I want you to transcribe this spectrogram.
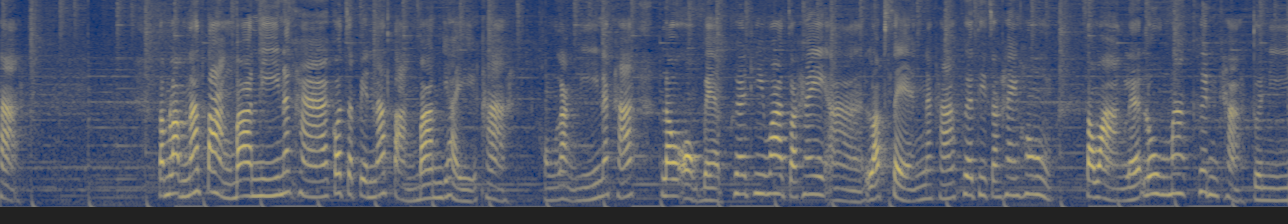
ค่ะ สำหรับหน้าต่างบานนี้นะคะ ก็จะเป็นหน้าต่างบานใหญ่ค่ะของหลังนี้นะคะ เราออกแบบเพื่อที่ว่าจะให้รับแสงนะคะ เพื่อที่จะให้ห้องสว่างและโล่งมากขึ้นค่ะ ตัวนี้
